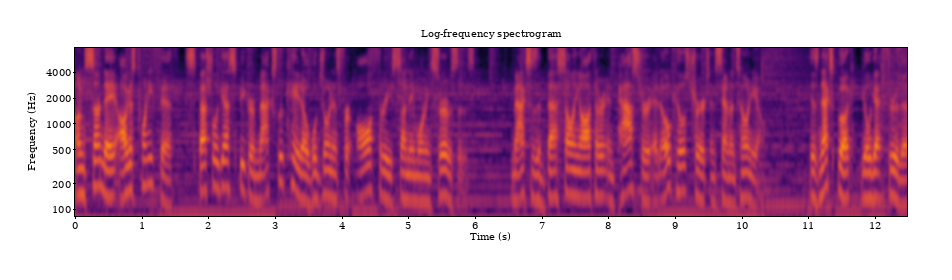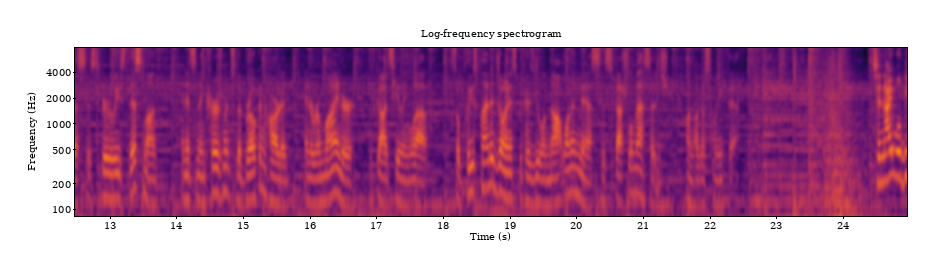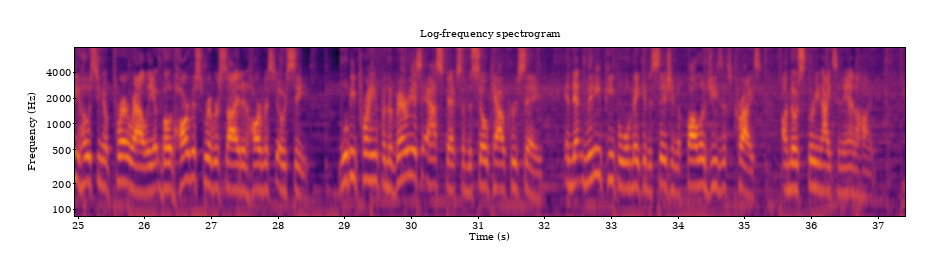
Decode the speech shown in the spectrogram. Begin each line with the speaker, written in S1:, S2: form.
S1: On Sunday, August 25th, special guest speaker Max Lucado will join us for all three Sunday morning services. Max is a best selling author and pastor at Oak Hills Church in San Antonio. His next book, You'll Get Through This, is to be released this month, and it's an encouragement to the brokenhearted and a reminder of God's healing love. So please plan to join us because you will not want to miss his special message on August 25th.
S2: Tonight we'll be hosting a prayer rally at both Harvest Riverside and Harvest OC. We'll be praying for the various aspects of the SoCal Crusade and that many people will make a decision to follow Jesus Christ on those three nights in Anaheim.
